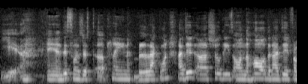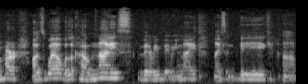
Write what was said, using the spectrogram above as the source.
yeah and this one's just a plain black one. I did uh, show these on the haul that i did from her as well but look how nice very very nice nice and big um,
